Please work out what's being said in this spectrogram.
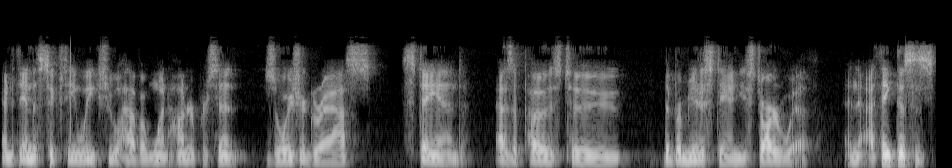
And at the end of 16 weeks, you will have a 100% zoysia grass stand as opposed to the Bermuda stand you started with. And I think this is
